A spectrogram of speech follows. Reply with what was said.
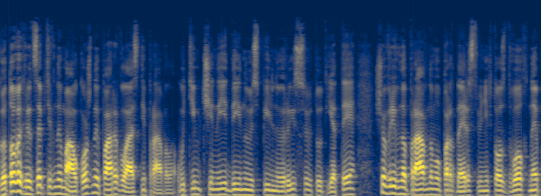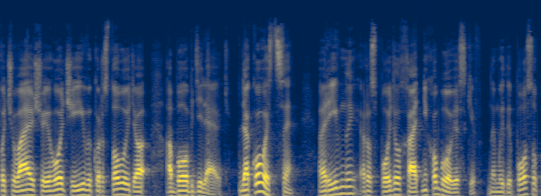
Готових рецептів нема, у кожної пари власні правила. Утім, чи не єдиною спільною рисою тут є те, що в рівноправному партнерстві ніхто з двох не почуває, що його чи її використовують або обділяють. Для когось це рівний розподіл хатніх обов'язків, немитий посуд,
